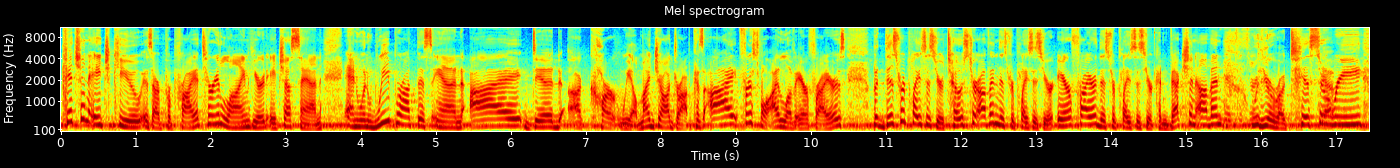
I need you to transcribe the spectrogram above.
Kitchen HQ is our proprietary line here at HSN. And when we brought this in, I did a cartwheel. My jaw dropped because I, first of all, I love air fryers, but this replaces your toaster oven, this replaces your air fryer, this replaces your convection oven, with your rotisserie. Yep.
